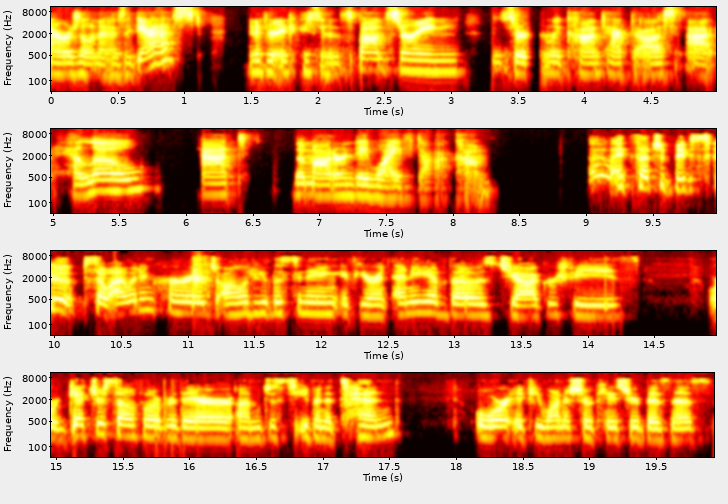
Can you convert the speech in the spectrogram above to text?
Arizona as a guest. And if you're interested in sponsoring, certainly contact us at hello at themoderndaywife.com. Oh, it's such a big scoop. So I would encourage all of you listening, if you're in any of those geographies or get yourself over there, um, just to even attend or if you want to showcase your business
